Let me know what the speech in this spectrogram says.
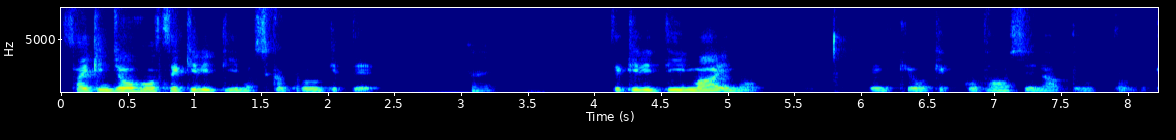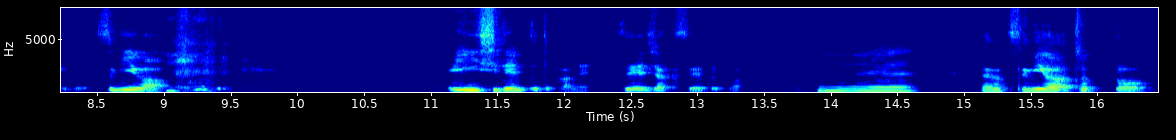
最近情報セキュリティの資格を受けて、はいセキュリティ周りの勉強は結構楽しいなと思ったんだけど、次は インシデントとかね、脆弱性とか。へえなんか次はちょっと、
